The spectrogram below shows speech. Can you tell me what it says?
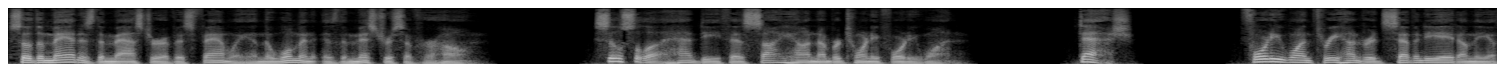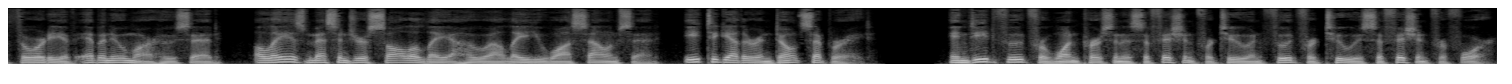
so the man is the master of his family and the woman is the mistress of her home. Silsila Hadith as Sahih number 2041. Dash. 41 378 on the authority of Ibn Umar who said, Allah's Messenger sallallahu alayhi wasallam said, Eat together and don't separate. Indeed food for one person is sufficient for two and food for two is sufficient for four.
